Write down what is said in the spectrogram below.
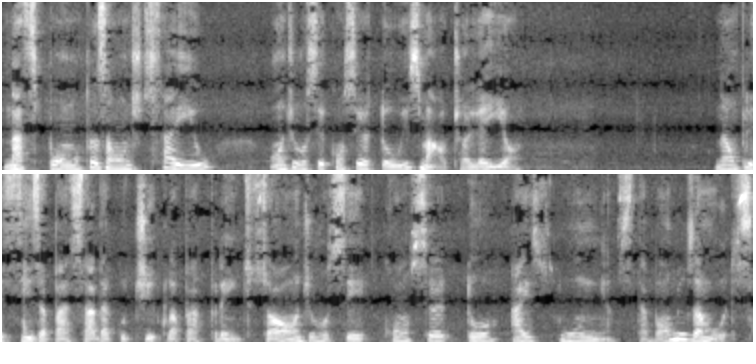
nas pontas onde saiu, onde você consertou o esmalte. Olha aí, ó. Não precisa passar da cutícula para frente, só onde você consertou as unhas, tá bom, meus amores?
